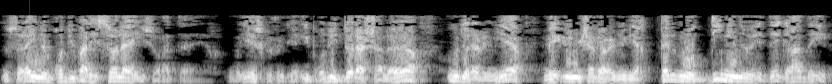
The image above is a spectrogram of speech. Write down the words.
le soleil ne produit pas des soleils sur la Terre. Vous voyez ce que je veux dire Il produit de la chaleur ou de la lumière, mais une chaleur et une lumière tellement diminuées, dégradées,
